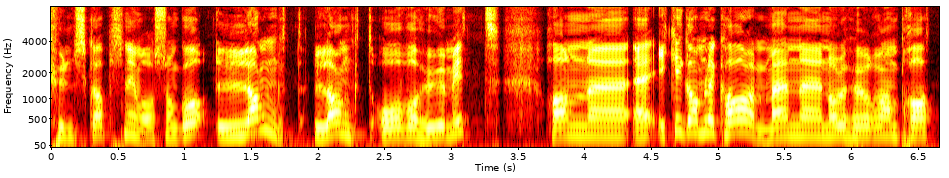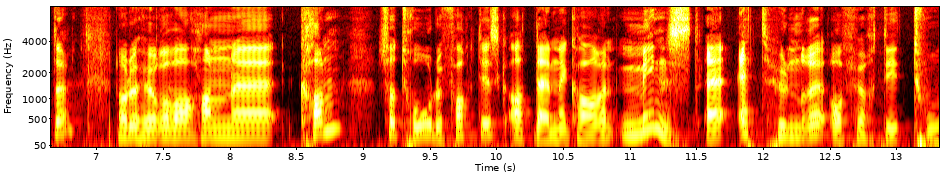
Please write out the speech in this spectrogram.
kunnskapsnivå som går langt, langt over huet mitt. Han eh, er ikke gamle karen, men eh, når du hører han prate, når du hører hva han eh, kan, så tror du faktisk at denne karen minst er 142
